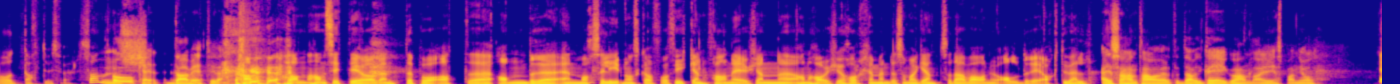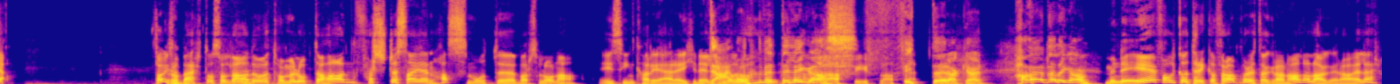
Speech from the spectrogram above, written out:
Og datt utfor. Sånn Ok, skjedde. da vet vi det. Han, han, han sitter jo og venter på at andre enn Marcelino skal få fyken. For han, er jo ikke en, han har jo ikke Jorge Mendes som agent, så der var han jo aldri aktuell. Nei, så han tar over til David Gallego, han da, i Spanjol. Roberto Soldado, tommel opp til han. Første seieren hans mot eh, Barcelona i sin karriere. Er ikke det Der måtte han vente lenge, ass! Ja. Fytte rakkeren. Han har venta lenge, han! Men det er folk å trekke fram på dette Granada-laget, da, eller?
